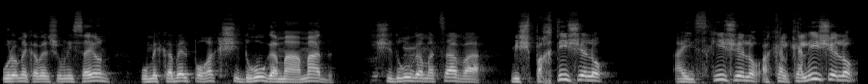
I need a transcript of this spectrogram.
הוא לא מקבל שום ניסיון, הוא מקבל פה רק שדרוג המעמד, שדרוג המצב המשפחתי שלו, העסקי שלו, הכלכלי שלו.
